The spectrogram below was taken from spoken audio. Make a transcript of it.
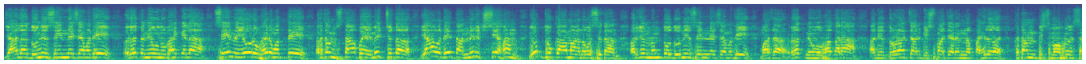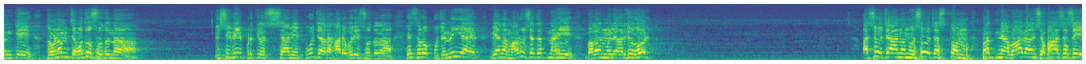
ज्याला दोन्ही सैन्याच्या मध्ये रथ नेऊन उभा केला सेन योर भैरमध्ये रथम स्थापय मिच्छुत यावदेता निरीक्षेहम योद्धू कामा नवसितान अर्जुन म्हणतो दोन्ही सैन्याच्या मध्ये माझा रथ नेऊन उभा करा. आणि द्रोणाचार्य भीष्माचार्यांना पाहिलं कथम भीष्म म्हणून संके द्रोणमच मधुसूदन ईशिवी प्रतिवश्यामी पूजा हार वरी शोधना हे सर्व पूजनीय आहेत मी याला मारू शकत नाही. भगवान म्हणले अर्जुन ओट अशोचाननु शोचस्त्वम प्रज्ञावादांश भाषसे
